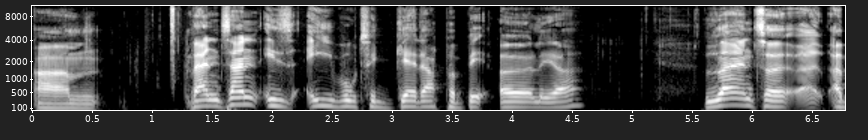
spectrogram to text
Um, Van Zandt is able to get up a bit earlier, lands a, a,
